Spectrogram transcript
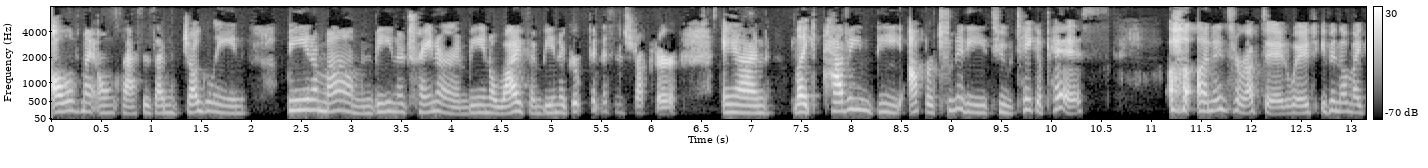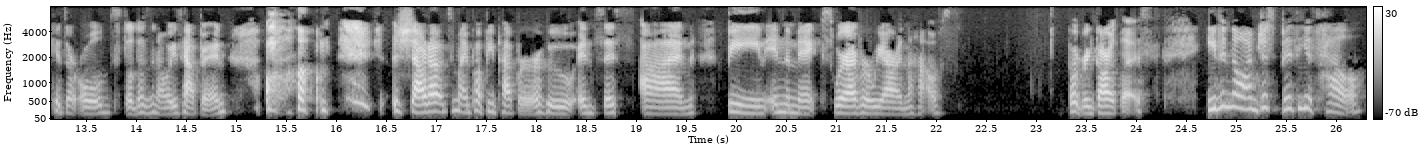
all of my own classes. I'm juggling being a mom and being a trainer and being a wife and being a group fitness instructor and like having the opportunity to take a piss uninterrupted, which even though my kids are old, still doesn't always happen. Um, shout out to my puppy Pepper, who insists on being in the mix wherever we are in the house. But regardless, even though I'm just busy as hell,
